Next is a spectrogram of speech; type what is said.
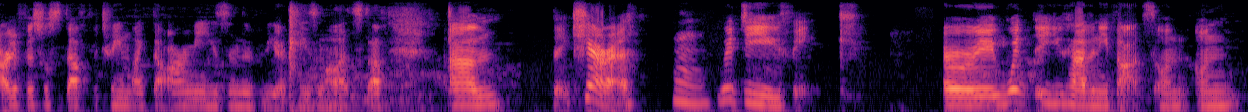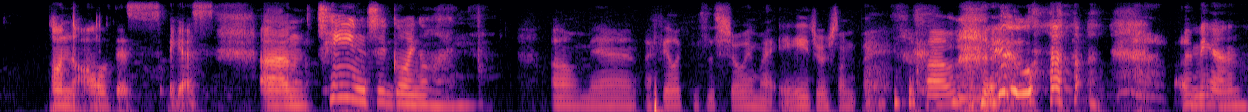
artificial stuff between like the armies and the VIPs and all that stuff. Um, Kiara, Hmm. what do you think? Or what you have any thoughts on on on all of this? I guess um, change going on. Oh man, I feel like this is showing my age or something. Um, You, man.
